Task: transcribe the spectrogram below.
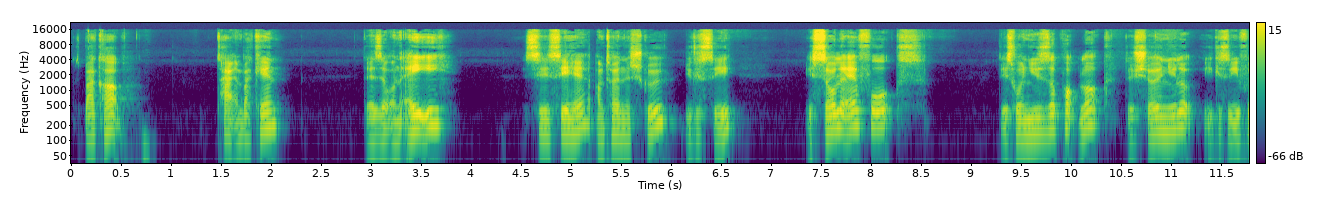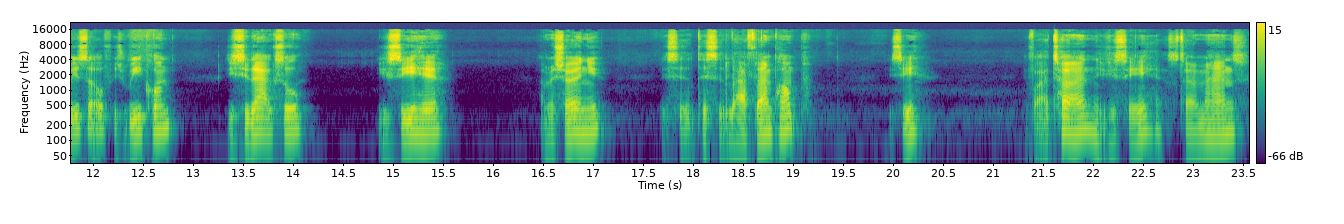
It's back up, tighten back in. There's it on 80. See, see here, I'm turning the screw. You can see it's solid air forks. This one uses a PopLoc. They're showing you, look, you can see for yourself. It's Recon. You see the axle. You see here. I'm showing you. This is this is lifeline pump. You see? If I turn, you can see, let's turn my hands.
